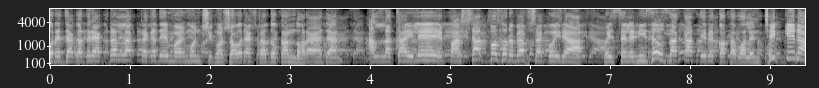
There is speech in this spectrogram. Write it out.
ওরে জাকাতের এক দেড় লাখ টাকা দিয়ে ময়মনসিংহ শহরে একটা দোকান ধরায় দেন। আল্লাহ চাইলে পাঁচ সাত বছর ব্যবসা কইরা ওই ছেলে নিজেও জাকাত দেবে কথা বলেন, ঠিক কি না?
